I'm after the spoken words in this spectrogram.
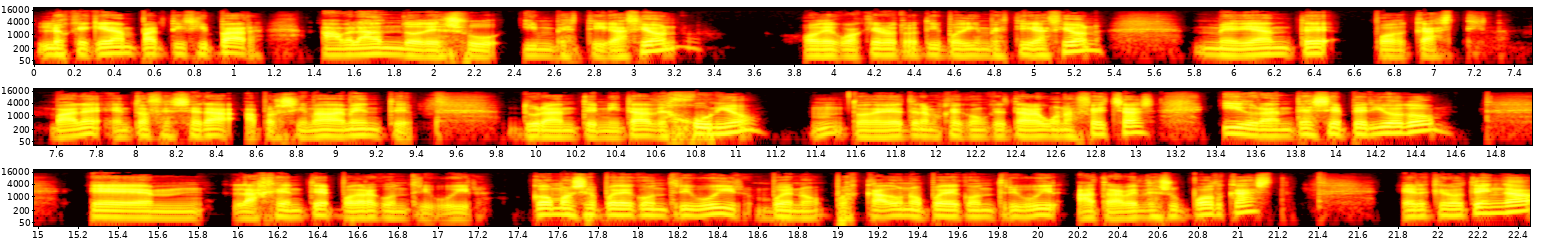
Los que quieran participar hablando de su investigación o de cualquier otro tipo de investigación mediante podcasting. ¿Vale? Entonces será aproximadamente durante mitad de junio, todavía tenemos que concretar algunas fechas, y durante ese periodo em, la gente podrá contribuir. ¿Cómo se puede contribuir? Bueno, pues cada uno puede contribuir a través de su podcast, el que lo tenga,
